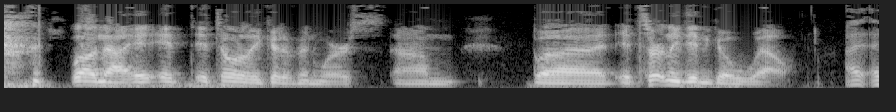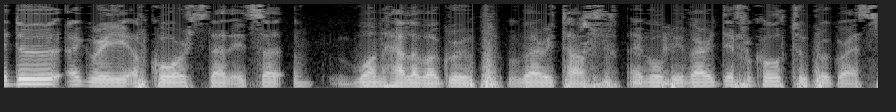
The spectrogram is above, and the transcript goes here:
well, no, it, it, it, totally could have been worse. Um, but it certainly didn't go well. I, I do agree, of course, that it's a one hell of a group, very tough. it will be very difficult to progress.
